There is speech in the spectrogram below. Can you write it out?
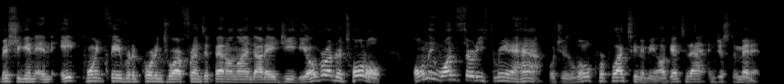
Michigan, an eight point favorite, according to our friends at betonline.ag. The over under total, only 133 and a half, which is a little perplexing to me. I'll get to that in just a minute.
